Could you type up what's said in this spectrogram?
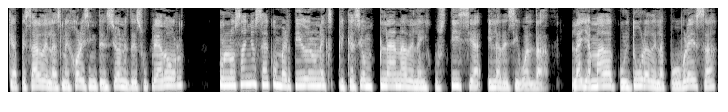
que a pesar de las mejores intenciones de su creador, con los años se ha convertido en una explicación plana de la injusticia y la desigualdad. La llamada cultura de la pobreza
